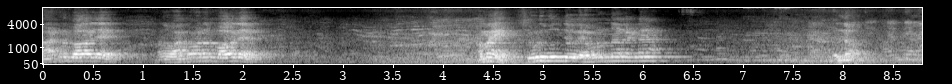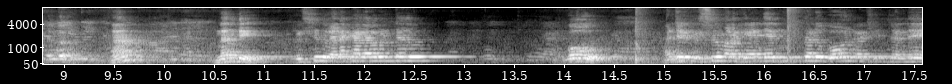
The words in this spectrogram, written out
వాటర్ బాగోలే మన వాతావరణం బాగోలే. అమ్మాయి శివుడు ముందు ఎవరున్నారు వెళ్దాం. నంది. కృష్ణుడు వెనకాల ఎవరు ఉంటారు గోవు అంటే కృష్ణుడు మనకి ఏం నేర్పిస్తాడు? గోవుని రక్షించండి.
